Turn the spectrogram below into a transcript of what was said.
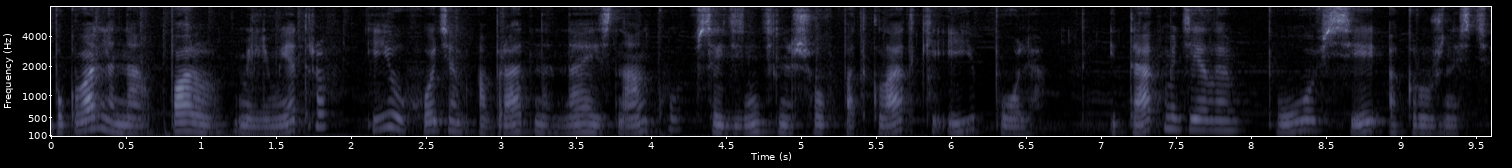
Буквально на пару миллиметров и уходим обратно на изнанку в соединительный шов подкладки и поля. И так мы делаем по всей окружности.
